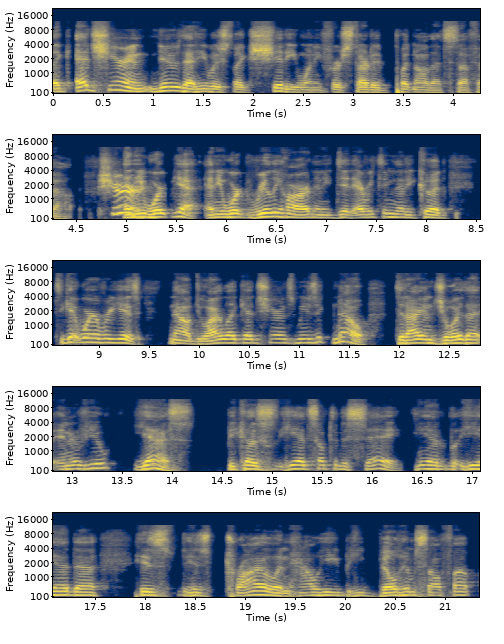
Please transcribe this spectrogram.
Like Ed Sheeran knew that he was like shitty when he first started putting all that stuff out. sure And he worked, yeah, and he worked really hard and he did everything that he could to get wherever he is. Now, do I like Ed Sheeran's music? No. Did I enjoy that interview? Yes, because he had something to say. He had he had uh, his his trial and how he he built himself up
